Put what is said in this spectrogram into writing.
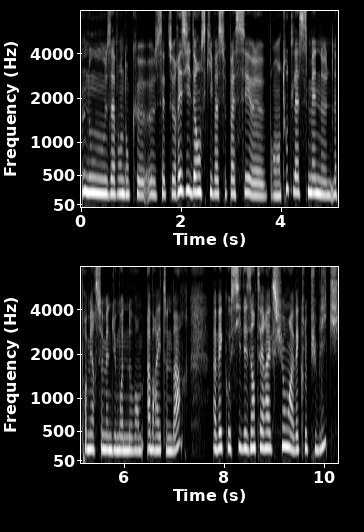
Nous avons donc euh, euh, cette résidence qui va se passer euh, pendant toute la semaine, la première semaine du mois de novembre à Bar, avec aussi des interactions avec le public,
